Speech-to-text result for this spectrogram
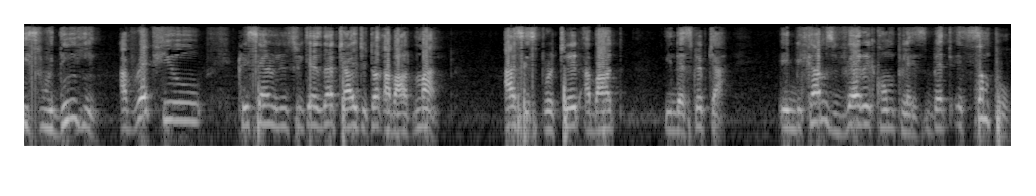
is within him. I've read few Christian literatures that try to talk about man as is portrayed about in the scripture. It becomes very complex, but it's simple.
